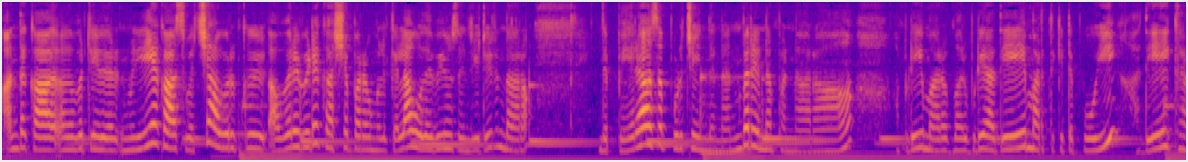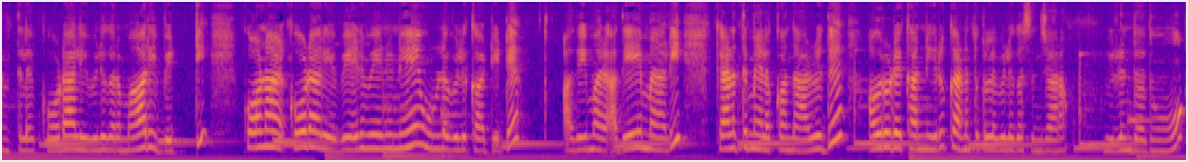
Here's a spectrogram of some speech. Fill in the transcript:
அந்த கா அவர்கிட்ட நிறைய காசு வச்சு அவருக்கு அவரை விட கஷ்டப்படுறவங்களுக்கு எல்லாம் உதவியும் செஞ்சுட்டு இருந்தாராம். இந்த பேராசை பிடிச்ச இந்த நண்பர் என்ன பண்ணாராம்? அப்படியே மர மறுபடியும் அதே மரத்துக்கிட்ட போய் அதே கிணத்துல கோடாலி விழுகிற மாதிரி வெட்டி கோணா கோடாரியை வேணும் வேணும்னே உள்ளே விழுக்காட்டிட்டு அதே மாதிரி அதே மாதிரி கிணத்து மேலே உட்காந்து அழுது அவருடைய கண்ணீரும் கிணத்துக்குள்ளே விழுக செஞ்சாராம். விழுந்ததும்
